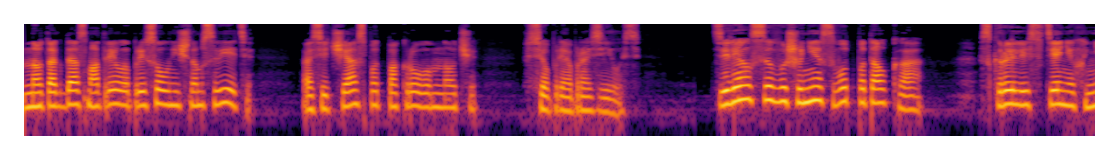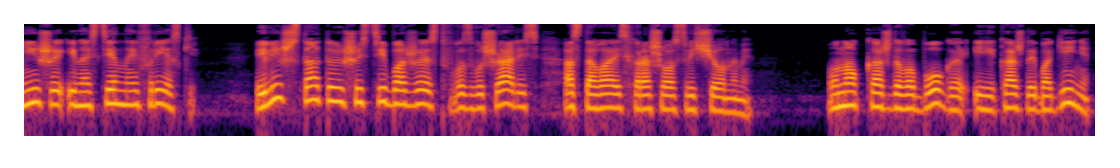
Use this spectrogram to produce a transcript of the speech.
но тогда смотрела при солнечном свете, а сейчас под покровом ночи все преобразилось. Терялся в вышине свод потолка, скрылись в тенях ниши и настенные фрески, и лишь статуи шести божеств возвышались, оставаясь хорошо освещенными. У ног каждого бога и каждой богини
